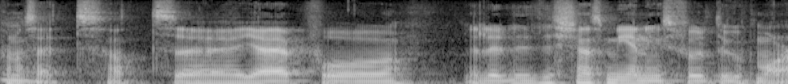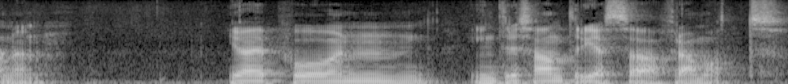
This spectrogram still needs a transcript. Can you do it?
på något sätt. Att eh, jag är på, eller det känns meningsfullt att gå på morgonen. Jag är på en intressant resa framåt.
